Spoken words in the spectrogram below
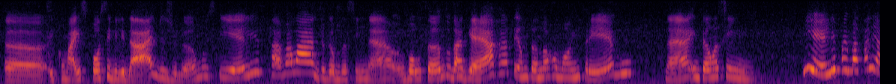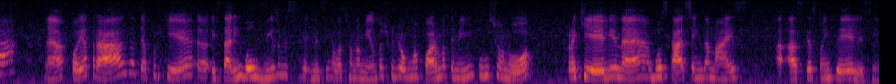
Uh, e com mais possibilidades, digamos, e ele estava lá, digamos assim, né? Voltando da guerra, tentando arrumar um emprego, né? Então, assim, e ele foi batalhar, né? Foi atrás, até porque uh, estar envolvido nesse, nesse relacionamento, acho que de alguma forma também impulsionou para que ele, né, buscasse ainda mais as questões dele, assim.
